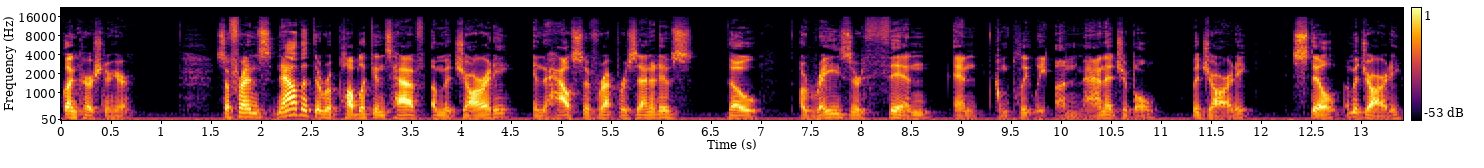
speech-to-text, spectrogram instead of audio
Glenn Kirschner here. So, friends, now that the Republicans have a majority in the House of Representatives, though a razor thin and completely unmanageable majority, still a majority,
